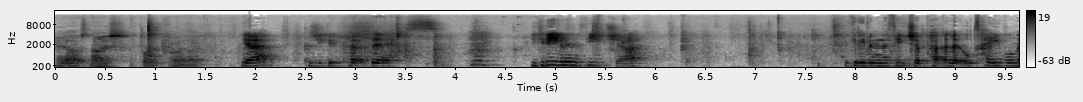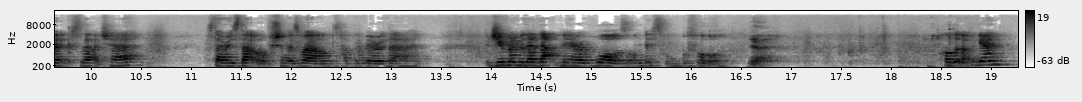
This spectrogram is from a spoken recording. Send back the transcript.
Yeah, that's nice. I Probably prefer that. Yeah? Because you could put this. You could even in the future. You could even in the future put a little table next to that chair. So there is that option as well to have the mirror there. But do you remember that that mirror was on this wall before? Yeah. Hold it up again.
